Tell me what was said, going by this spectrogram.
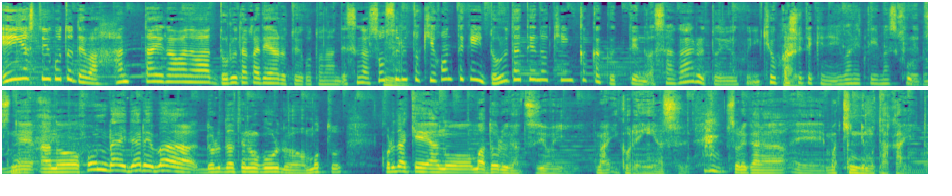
円安ということでは反対側はドル高であるということなんですがそうすると基本的にドル建ての金価格っていうのは差があるというふうに教科書的には言われていますけれども、はい、ね、あの本来であればドル建てのゴールドはもっとこれだけあの、まあ、ドルが強い、まあ、イコール円安、はい、それから、えーまあ、金利も高いと。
